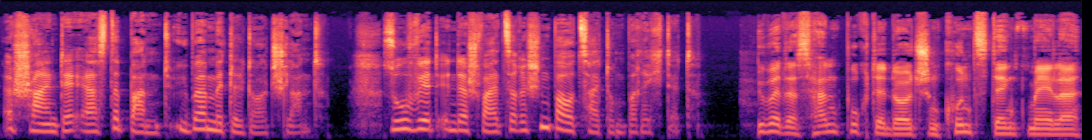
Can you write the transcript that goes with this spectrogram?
erscheint der erste Band über Mitteldeutschland. So wird in der Schweizerischen Bauzeitung berichtet über das Handbuch der deutschen Kunstdenkmäler,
